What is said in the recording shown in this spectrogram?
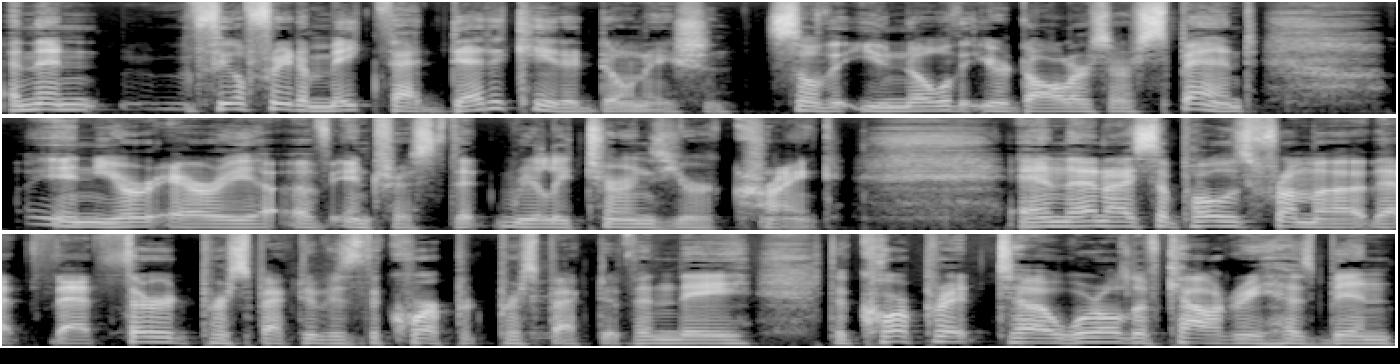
And then feel free to make that dedicated donation so that you know that your dollars are spent in your area of interest that really turns your crank. And then I suppose from a, that that third perspective is the corporate perspective, and they the corporate uh, world of Calgary has been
